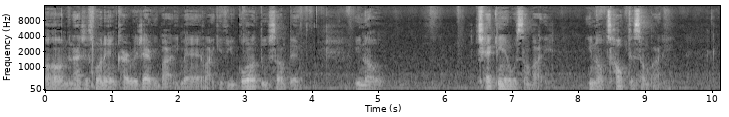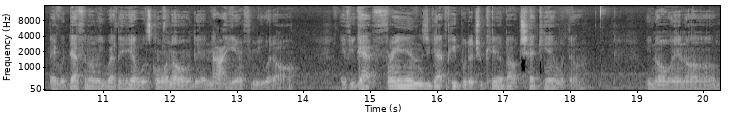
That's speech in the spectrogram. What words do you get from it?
Um, and I just want to encourage everybody, man. Like if you're going through something, you know, check in with somebody. You know, talk to somebody. They would definitely rather hear what's going on than not hearing from you at all. If you got friends, you got people that you care about, check in with them. You know, and um,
